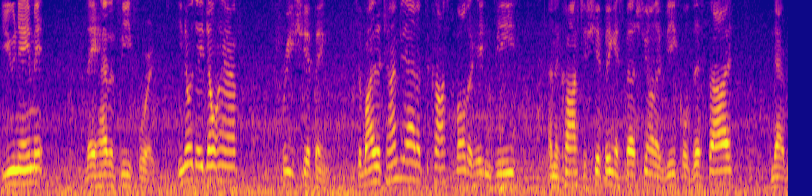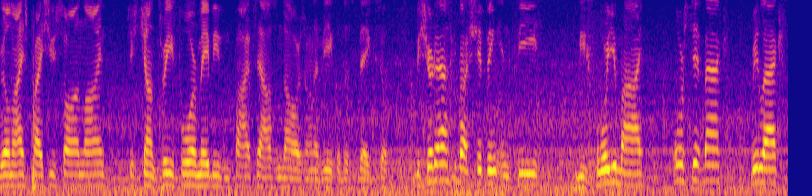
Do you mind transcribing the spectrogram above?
you name it, they have a fee for it. You know what they don't have? Free shipping. So by the time you add up the cost of all their hidden fees, and the cost of shipping, especially on a vehicle this size, that real nice price you saw online, just jumped three, four, maybe even five thousand dollars on a vehicle this big. So be sure to ask about shipping and fees before you buy, or sit back, relax,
